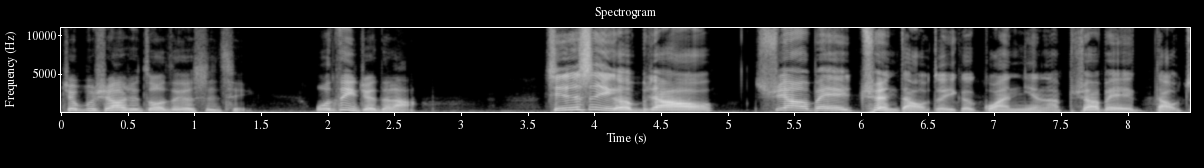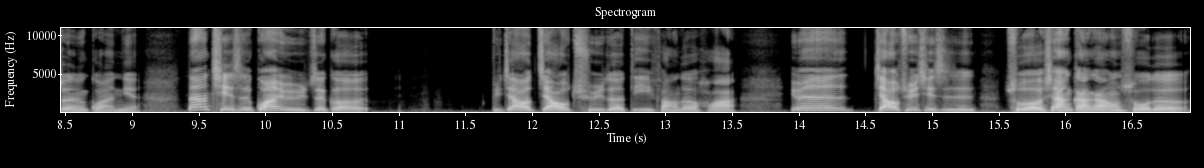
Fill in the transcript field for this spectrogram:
就不需要去做这个事情。我自己觉得啦，其实是一个比较需要被劝导的一个观念啦，需要被导正的观念。那其实关于这个比较郊区的地方的话，因为郊区其实除了像刚刚说的，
